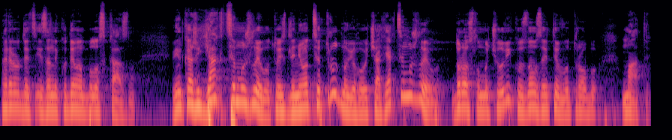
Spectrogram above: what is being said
переродитися. І за Никодима було сказано. Він каже, як це можливо? Тобто для нього це трудно в його очах. Як це можливо? Дорослому чоловіку знову зайти в утробу матері.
